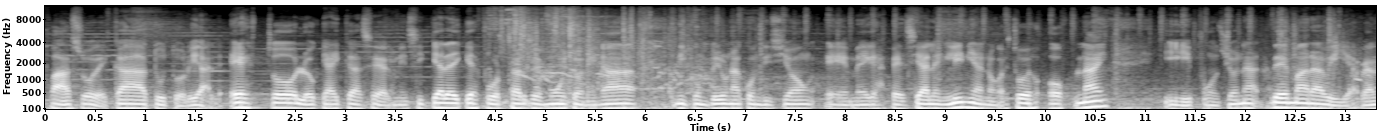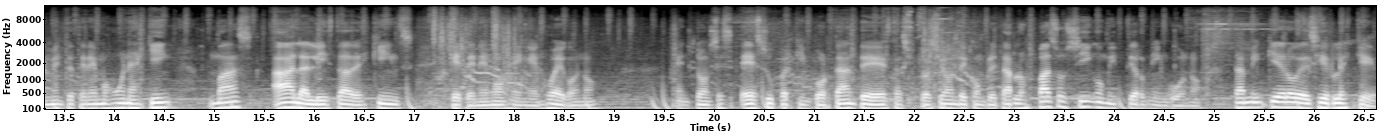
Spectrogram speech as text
paso de cada tutorial, esto lo que hay que hacer, ni siquiera hay que esforzarse mucho ni nada, ni cumplir una condición eh, mega especial en línea, no, esto es offline y funciona de maravilla, realmente tenemos una skin más a la lista de skins que tenemos en el juego, ¿no? Entonces es súper importante esta situación de completar los pasos sin omitir ninguno. También quiero decirles que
